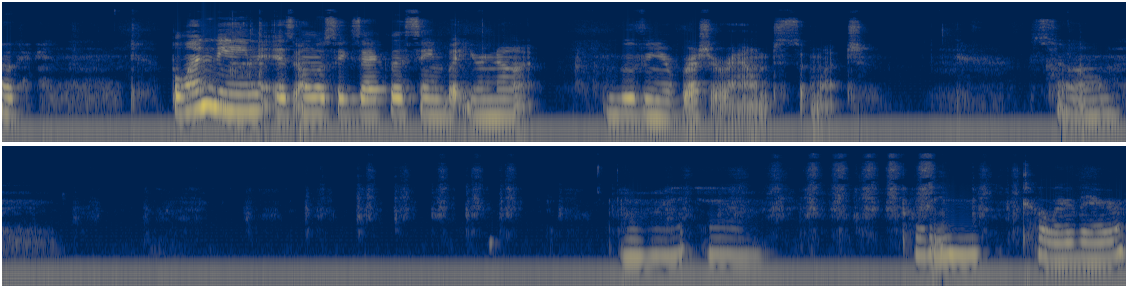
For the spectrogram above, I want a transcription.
Okay. Blending is almost exactly the same, but you're not moving your brush around so much. So, I am putting color there.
